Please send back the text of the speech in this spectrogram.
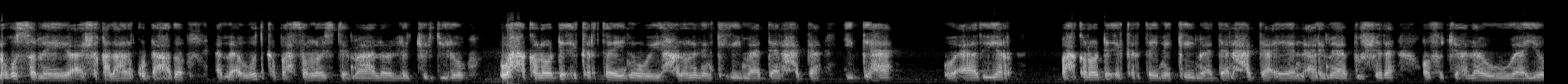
lagu sameeyo shaqalaan ku dhacdo ama awood ka baxsan loo isticmaalo la jirdilo waxaa kaloo dhici karta inuu xanuunadan kaga yimaadaan xagga hiddaha oo aada u yar. Waxaa kaloo dhici karta inay ka yimaadaan xagga arrimaha bulshada qofu jeclaa uu waayo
